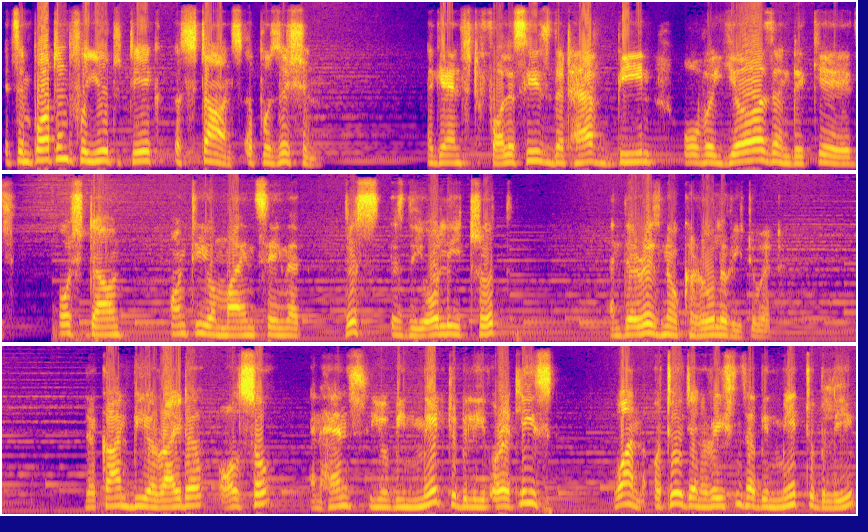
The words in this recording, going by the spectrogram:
it's important for you to take a stance, a position against fallacies that have been over years and decades pushed down onto your mind, saying that this is the only truth and there is no corollary to it. There can't be a rider also, and hence you've been made to believe, or at least one or two generations have been made to believe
